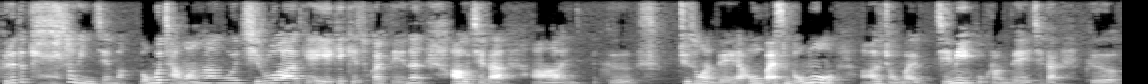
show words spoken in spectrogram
그래도 계속 이제 막 너무 장황하고 지루하게 얘기 계속할 때는 아우 제가 아그 죄송한데 아우 말씀 너무 아 정말 재미있고 그런데 제가 그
